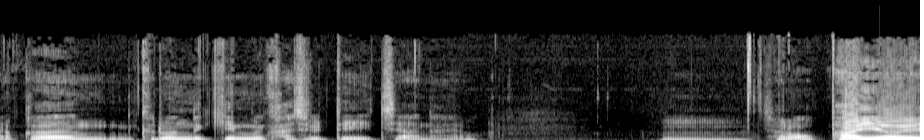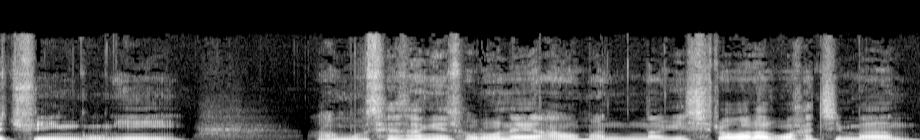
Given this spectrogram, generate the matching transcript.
약간 그런 느낌을 가질 때 있지 않아요? 음, 저는 어파이어의 주인공이 아, 뭐 세상에 저런 애, 아, 만나기 싫어라고 하지만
